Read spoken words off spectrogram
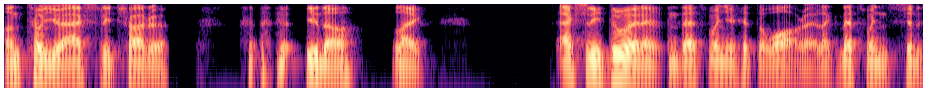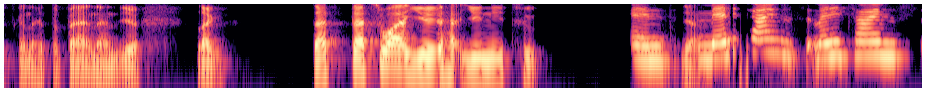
until you actually try to you know like actually do it and that's when you hit the wall right? Like that's when shit is gonna hit the fan and you like that that's why you you need to and yeah. many times many times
